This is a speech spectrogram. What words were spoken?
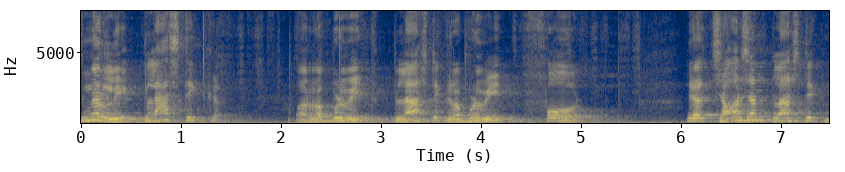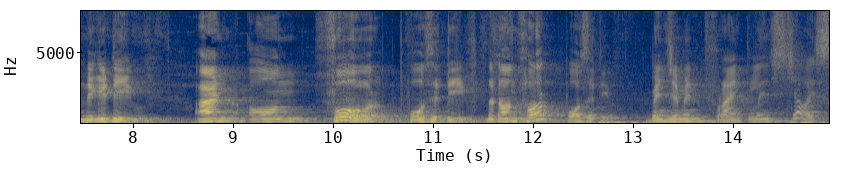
similarly plastic rubbed with plastic rubbed with 4 here charge on plastic negative and on 4 positive that on for positive benjamin franklin's choice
